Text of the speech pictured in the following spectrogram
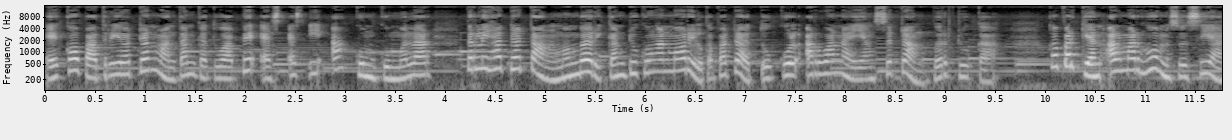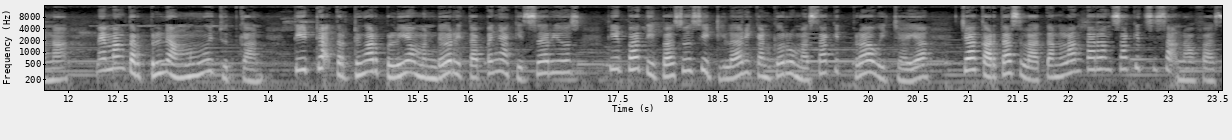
Eko Patrio, dan mantan ketua PSSI Akum Gumelar terlihat datang memberikan dukungan moral kepada Tukul Arwana yang sedang berduka. Kepergian almarhum Susiana memang terbilang mengejutkan. Tidak terdengar beliau menderita penyakit serius, tiba-tiba Susi dilarikan ke Rumah Sakit Brawijaya, Jakarta Selatan lantaran sakit sesak nafas.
